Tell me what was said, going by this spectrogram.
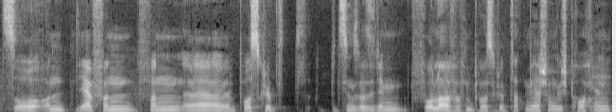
so und ja, von, von äh, PostScript, beziehungsweise dem Vorläufer von PostScript hatten wir ja schon gesprochen.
